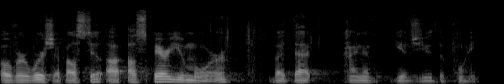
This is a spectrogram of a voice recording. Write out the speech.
over worship. I'll, still, I'll spare you more, but that kind of gives you the point.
